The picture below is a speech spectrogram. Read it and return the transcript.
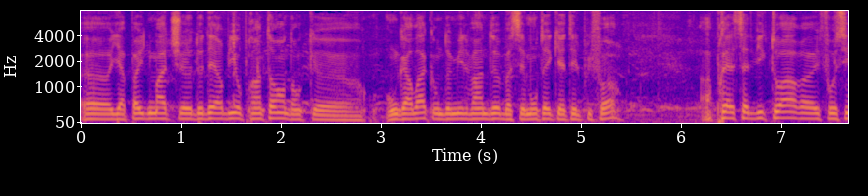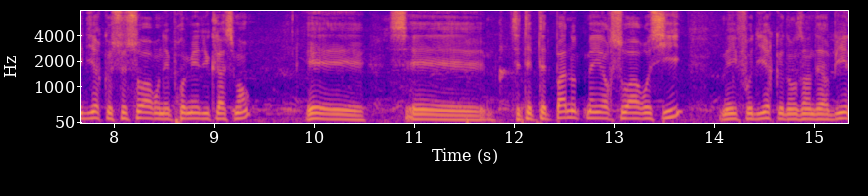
Il euh, n'y a pas eu de match de derby au printemps, donc on gardera qu'en 2022, bah, c'est Monté qui a été le plus fort. Après cette victoire, euh, il faut aussi dire que ce soir, on est premier du classement. Et c'était peut-être pas notre meilleur soir aussi, mais il faut dire que dans un derby,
